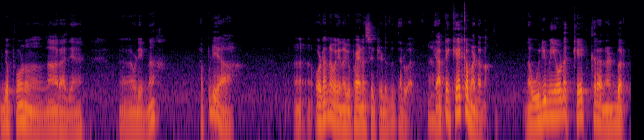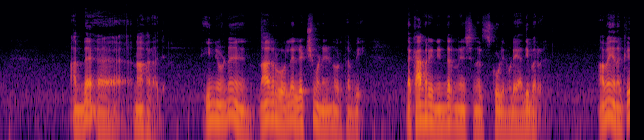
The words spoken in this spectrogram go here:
இங்கே போகணும் நாராஜன் அஹ், அப்படின்னா அப்படியா? உடனே எனக்கு பயண சீட்டு எடுத்து தருவார். யார்கிட்டையும் கேட்க மாட்டேன் நான். நான் உரிமையோடு கேட்கிற நண்பர் அந்த நாகராஜன். இன்னொன்று நாகர்கோவிலில் லட்சுமணன் ஒரு தம்பி. இந்த காமரின் இன்டர்நேஷ்னல் ஸ்கூலினுடைய அதிபர். அவன் எனக்கு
